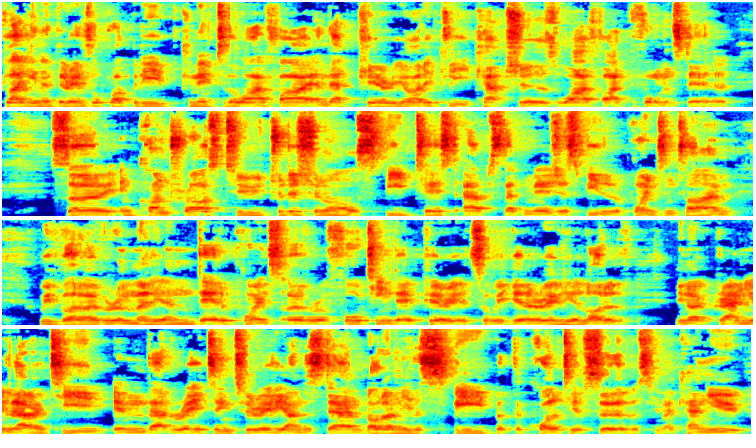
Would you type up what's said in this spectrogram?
plug in at the rental property, connect to the Wi-Fi, and that periodically captures Wi-Fi performance data. So, in contrast to traditional speed test apps that measure speed at a point in time, we've got over a million data points over a 14 day period. So, we get a really a lot of you know granularity in that rating to really understand not only the speed but the quality of service. You know, can you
